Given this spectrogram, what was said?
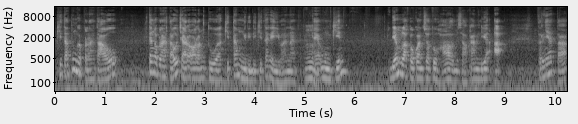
kita tuh nggak pernah tahu kita nggak pernah tahu cara orang tua kita mendidik kita kayak gimana Hmm. kayak mungkin dia melakukan suatu hal misalkan dia A ternyata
